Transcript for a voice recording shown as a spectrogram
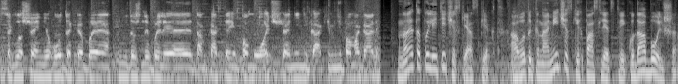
соглашению ОДКБ не должны были э, там как-то им помочь, они никак им не помогали. Но это политический аспект. А вот экономических последствий куда больше.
